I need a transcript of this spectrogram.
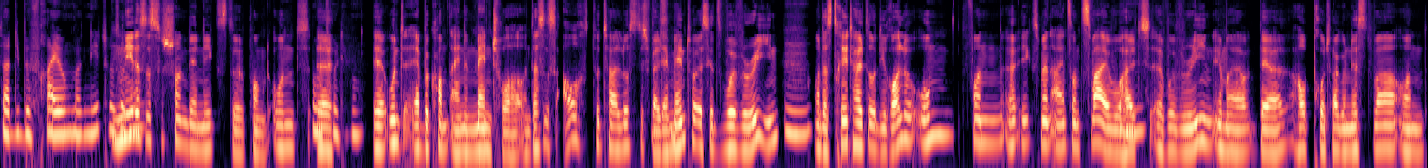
Das war die Befreiung Magnetos. nee, oder? das ist schon der nächste Punkt. Und Oh, äh, Entschuldigung. äh, und er bekommt einen Mentor. Und das ist auch total lustig, weil der Mentor ist jetzt Wolverine. Mhm. Und das dreht halt so die Rolle um von äh, X-Men 1 und 2, wo Mhm. halt äh, Wolverine immer der Hauptprotagonist war und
